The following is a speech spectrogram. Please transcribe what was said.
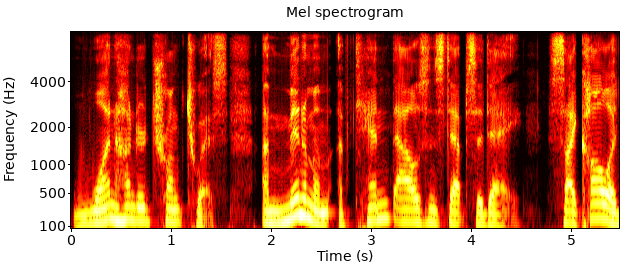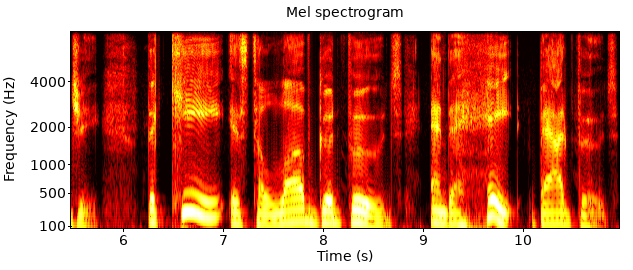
100 trunk twists, a minimum of 10,000 steps a day. Psychology. The key is to love good foods and to hate bad foods.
